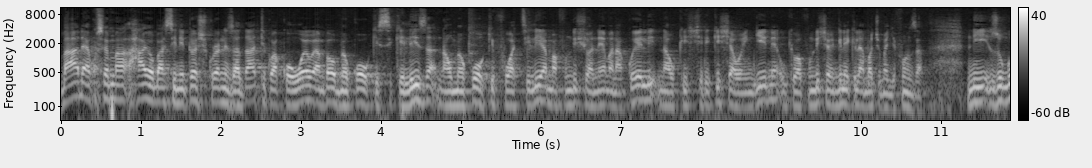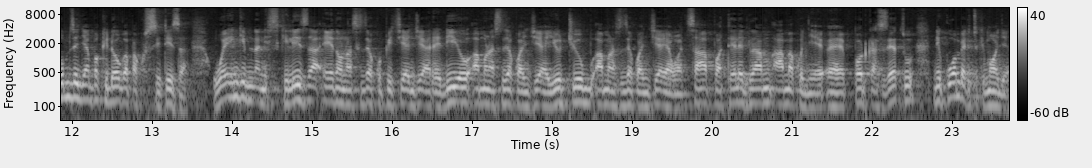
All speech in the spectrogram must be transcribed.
baada ya kusema hayo basi nitoe shukurani za dhati kwako wewe ambao umekuwa ukisikiliza na umekuwa ukifuatilia mafundisho ya neema na kweli na ukishirikisha wengine ukiwafundisha wengine kile ambacho umejifunza. Nizungumze jambo kidogo hapa kusisitiza. Wengi mnanisikiliza edha unasikiliza kupitia njia ya redio ama unasikiliza kwa njia ya youtube ama unasikiliza kwa njia ya whatsapp wa telegram ama kwenye eh, podcast zetu. Ni kuombe kitu kimoja.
